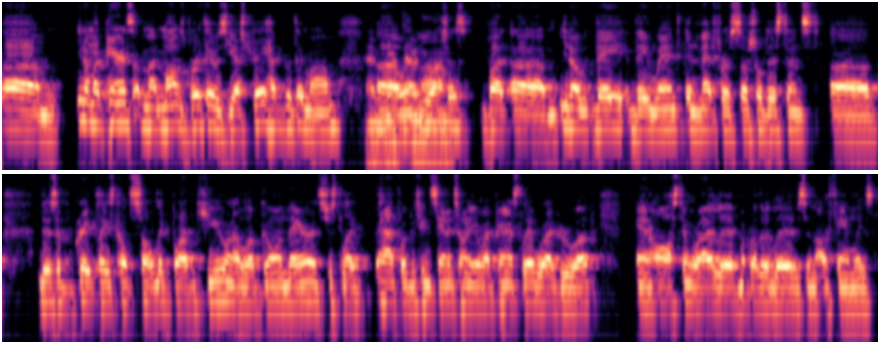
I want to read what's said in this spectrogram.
Um, you know, my parents, my mom's birthday was yesterday. Happy birthday, mom Happy uh, birthday, whenever you watch Mom. this. But um, you know, they they went and met for a social distance. Uh, there's a great place called Salt Lick Barbecue, and I love going there. It's just like halfway between San Antonio, where my parents live, where I grew up, and Austin, where I live. My brother lives, and our families.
